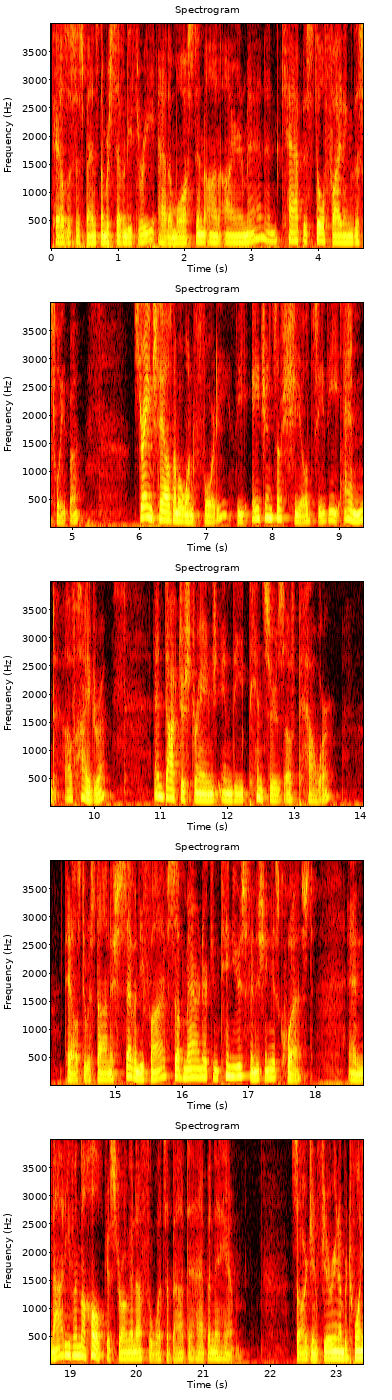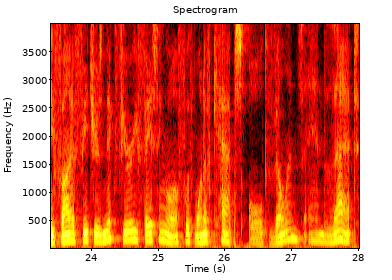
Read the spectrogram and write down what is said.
Tales of Suspense number 73, Adam Austin on Iron Man, and Cap is still fighting the Sleeper. Strange Tales number 140, The Agents of S.H.I.E.L.D. see the end of Hydra, and Doctor Strange in the Pincers of Power. Tales to Astonish 75, Submariner continues finishing his quest, and not even the Hulk is strong enough for what's about to happen to him. Sergeant Fury number 25 features Nick Fury facing off with one of Cap's old villains, and that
